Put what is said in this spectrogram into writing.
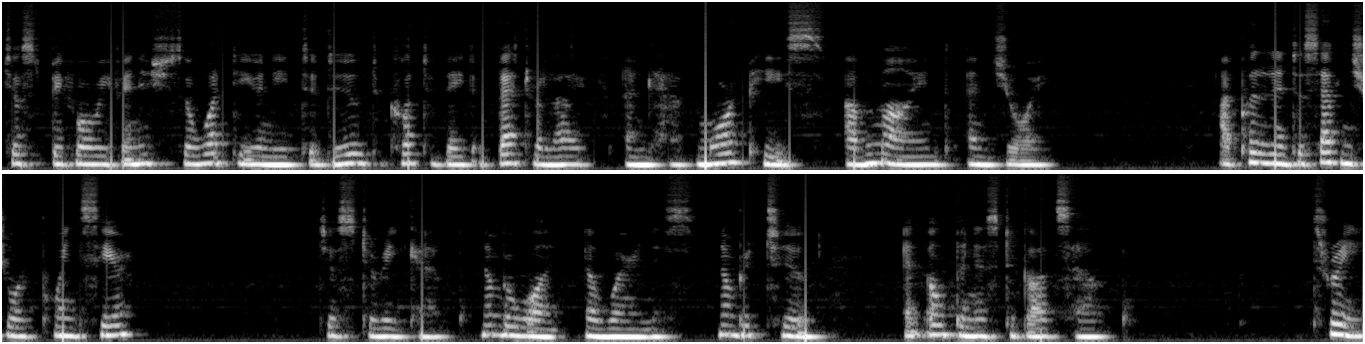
just before we finish. So, what do you need to do to cultivate a better life and have more peace of mind and joy? I put it into seven short points here. Just to recap number one, awareness. Number two, an openness to God's help. Three,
